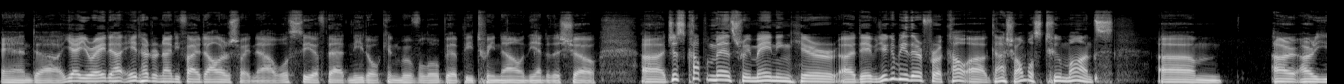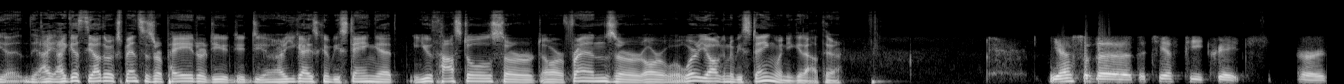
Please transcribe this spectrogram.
And uh, yeah, you're eight hundred ninety five dollars right now. We'll see if that needle can move a little bit between now and the end of the show. Uh, just a couple minutes remaining here, uh, David. You're gonna be there for a uh, gosh, almost two months. Um, are are you? I, I, guess the other expenses are paid, or do you, do are you guys going to be staying at youth hostels or or friends, or or where are you all going to be staying when you get out there? Yeah, so the the TFP creates or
